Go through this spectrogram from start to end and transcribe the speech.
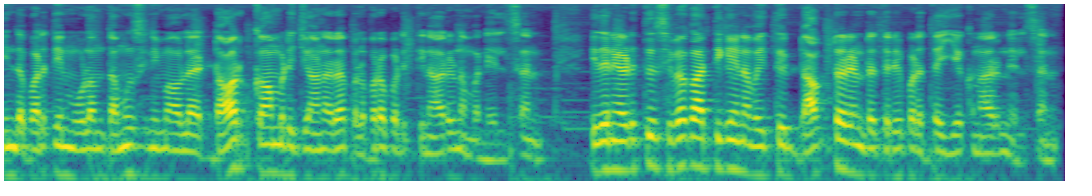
இந்த படத்தின் மூலம் தமிழ் சினிமாவில் டார்க் காமெடி ஜானரை பிரபலப்படுத்தினார் நம்ம நெல்சன். இதனையடுத்து சிவகார்த்திகேயனை வைத்து டாக்டர் என்ற திரைப்படத்தை இயக்குனார் நெல்சன்.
